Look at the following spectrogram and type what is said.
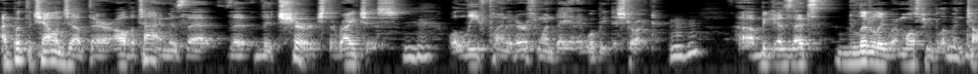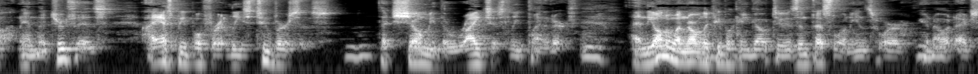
I put the challenge out there all the time is that the the church, the righteous, Mm-hmm. will leave planet Earth one day and it will be destroyed. Mhm. Uh, because that's literally what most people have been taught. And the truth is, I ask people for at least two verses that show me the righteous leave planet Earth. And the only one normally people can go to is in Thessalonians, where, you know, it actually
